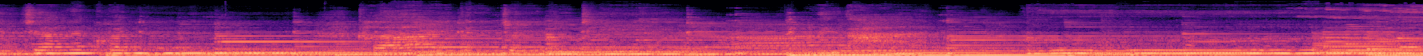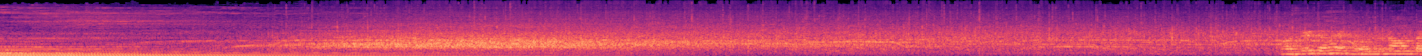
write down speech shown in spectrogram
จึงจาและควันคล้ายกันจนบางทีไม่อาจรู้ขอเสียงให้ผมน้องไป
